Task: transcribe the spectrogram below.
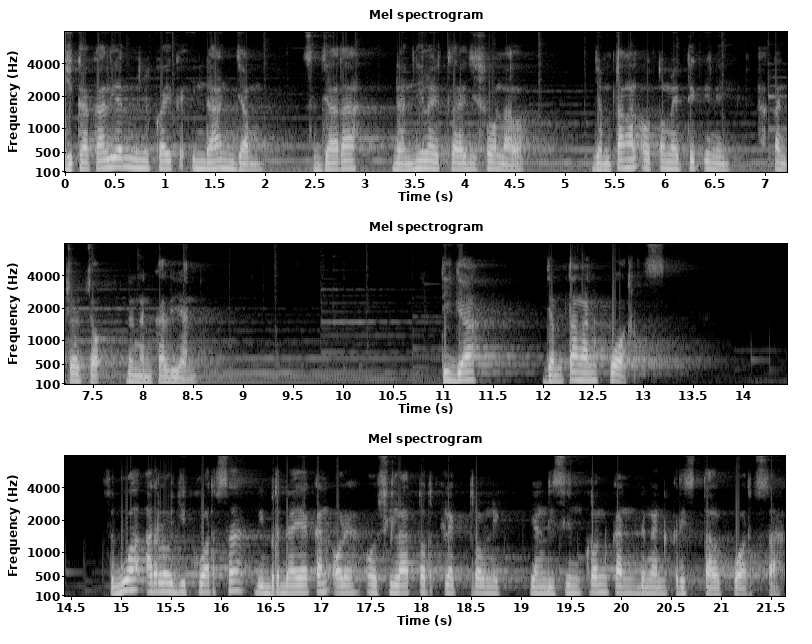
Jika kalian menyukai keindahan jam, sejarah, dan nilai tradisional, jam tangan otomatis ini akan cocok dengan kalian. 3. Jam tangan quartz Sebuah arloji kuarsa diberdayakan oleh osilator elektronik yang disinkronkan dengan kristal kuarsa.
